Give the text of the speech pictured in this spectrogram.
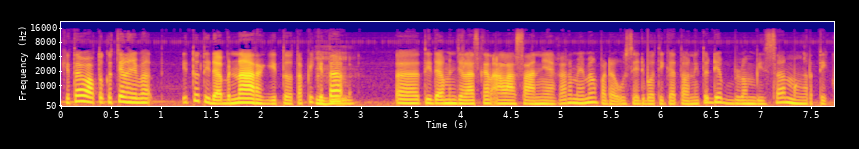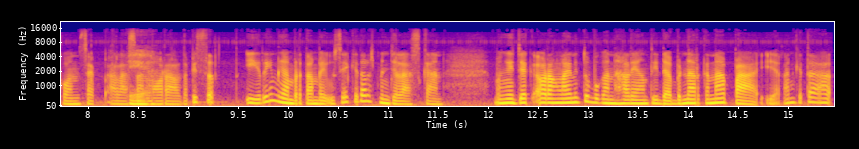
Kita waktu kecil hanya itu tidak benar gitu. Tapi kita Mhm. Eh, tidak menjelaskan alasannya karena memang pada usia di bawah tiga tahun itu dia belum bisa mengerti konsep alasan Iya. moral. Tapi seiring dengan bertambah usia kita harus menjelaskan. Mengejek orang lain itu bukan hal yang tidak benar. Kenapa? Ya kan kita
